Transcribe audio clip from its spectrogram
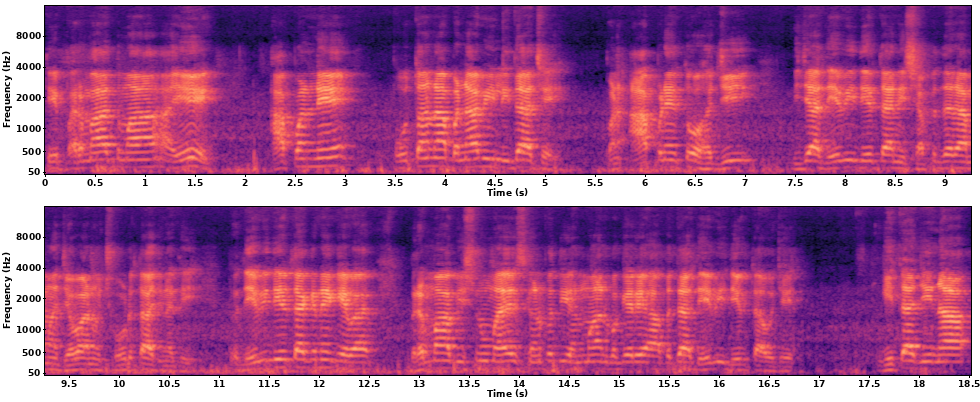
તે પરમાત્માએ આપણને પોતાના બનાવી લીધા છે. પણ આપણે તો હજી બીજા દેવી દેવતાની સપદરામાં જવાનું છોડતા જ નથી. તો દેવી દેવતા કેને કહેવાય? બ્રહ્મા, વિષ્ણુ, મહેશ, ગણપતિ, હનુમાન વગેરે આ બધા દેવી દેવતાઓ છે. ગીતાજીના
